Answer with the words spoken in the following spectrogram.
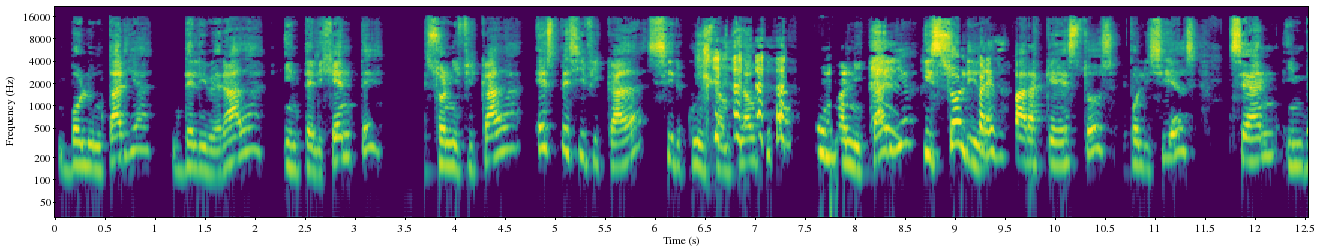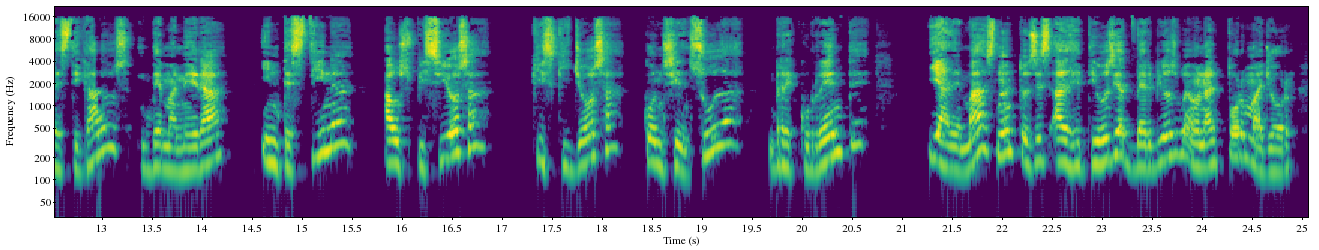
voluntaria, deliberada, inteligente, zonificada, especificada, circunstancialística, humanitaria y sólida para que estos policías sean investigados de manera intestina, auspiciosa, quisquillosa, concienzuda, recurrente y además, ¿no? Entonces, adjetivos y adverbios, weón, al por mayor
